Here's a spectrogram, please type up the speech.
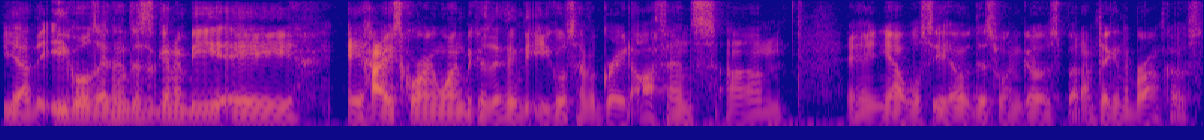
yeah, the Eagles. I think this is going to be a a high scoring one because I think the Eagles have a great offense. Um, and yeah, we'll see how this one goes. But I'm taking the Broncos.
